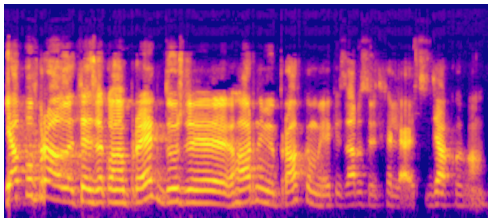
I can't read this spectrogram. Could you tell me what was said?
Я поправила цей законопроект дуже гарними правками, які зараз відхиляються. Дякую вам.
